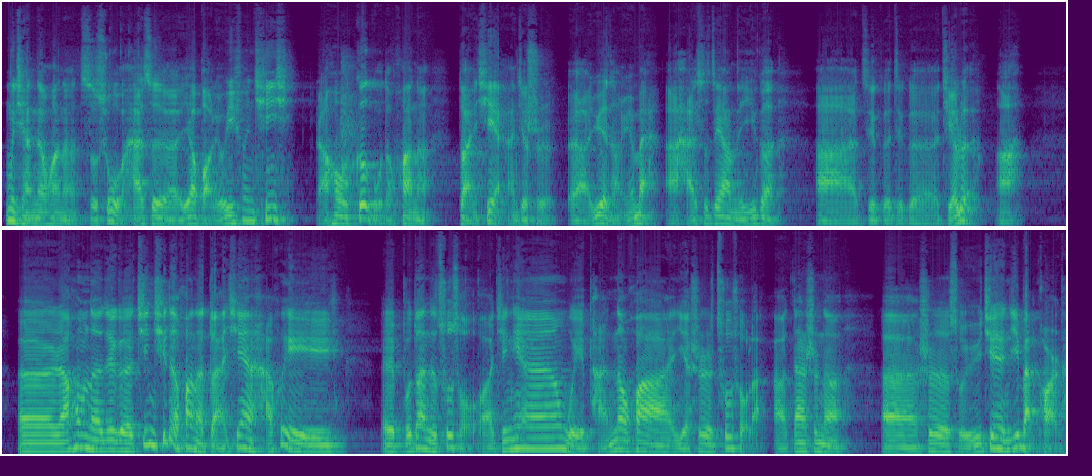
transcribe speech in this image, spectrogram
目前的话呢，指数还是要保留一份清醒，然后个股的话呢，短线啊就是呃越涨越卖啊，还是这样的一个啊这个这个结论啊。呃，然后呢，这个近期的话呢，短线还会呃不断的出手啊。今天尾盘的话也是出手了啊，但是呢，呃是属于计算机板块的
